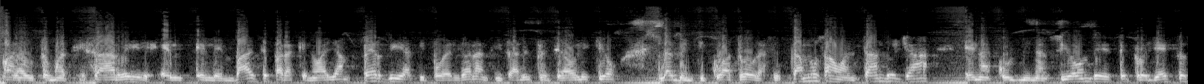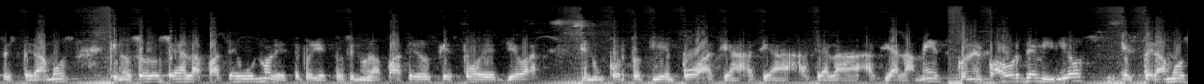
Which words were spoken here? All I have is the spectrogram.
para automatizar eh, el, el embalse para que no hayan pérdidas y poder garantizar el preciado líquido las 24 horas. Estamos avanzando ya en la culminación de este proyecto. Esperamos que no solo sea la fase 1 de este proyecto, sino la fase 2 que es poder llevar en un corto tiempo hacia, hacia, hacia, la, hacia la mesa. Con el favor de mi Dios, esperamos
